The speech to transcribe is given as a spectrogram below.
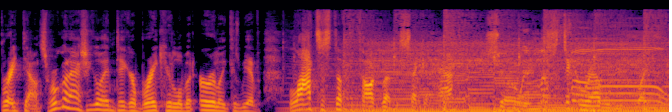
breakdown. So we're going to actually go ahead and take our break here a little bit early because we have lots of stuff to talk about in the second half. So stick around with me right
